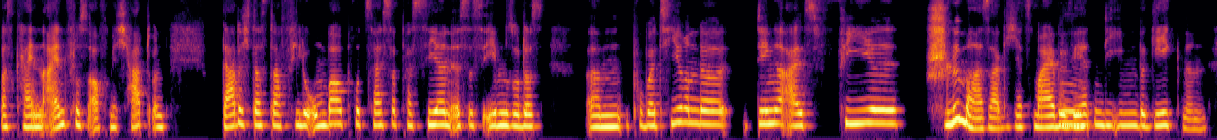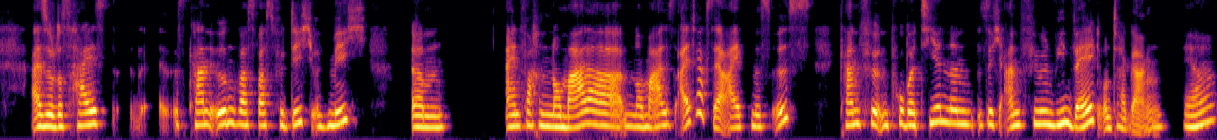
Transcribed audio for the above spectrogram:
was keinen Einfluss auf mich hat? Und dadurch, dass da viele Umbauprozesse passieren, ist es eben so, dass ähm, pubertierende Dinge als viel schlimmer, sage ich jetzt mal, mhm. bewerten, mhm. die ihnen begegnen. Also das heißt, es kann irgendwas, was für dich und mich ähm, einfach ein normaler, normales Alltagsereignis ist, kann für einen Pubertierenden sich anfühlen wie ein Weltuntergang. Ja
